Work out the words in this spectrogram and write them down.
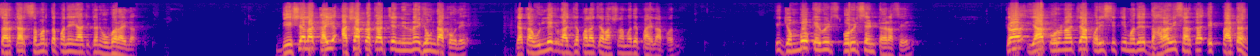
सरकार समर्थपणे या ठिकाणी उभं राहिलं. देशाला काही अशा प्रकारचे निर्णय घेऊन दाखवले ज्याचा उल्लेख राज्यपालाच्या भाषणामध्ये पाहिला आपण की जम्बो कोविड कोविड सेंटर असेल किंवा या कोरोनाच्या परिस्थितीमध्ये धारावी सारखा एक पॅटर्न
